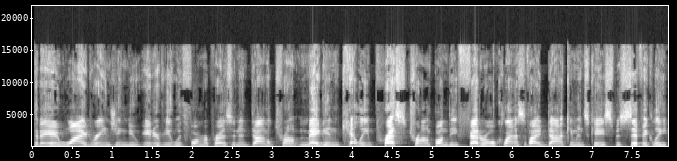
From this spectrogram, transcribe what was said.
Today, a wide ranging new interview with former President Donald Trump. Megyn Kelly pressed Trump on the federal classified documents case, specifically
